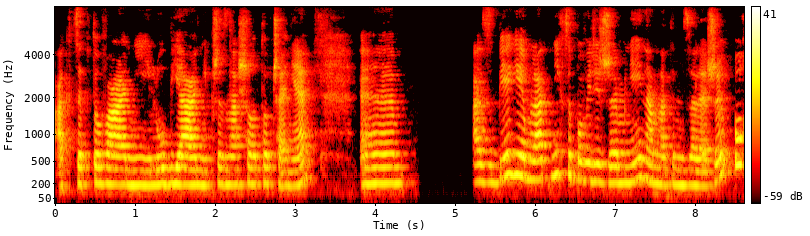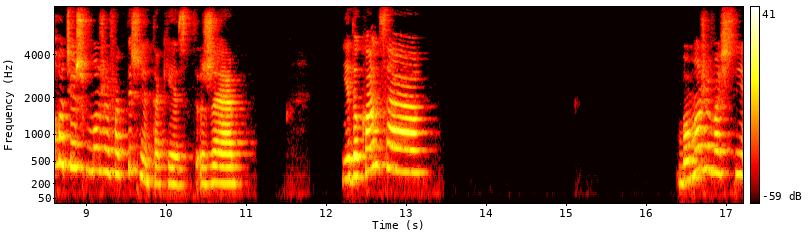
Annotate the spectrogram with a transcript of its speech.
akceptowani, lubiani przez nasze otoczenie. A z biegiem lat nie chcę powiedzieć, że mniej nam na tym zależy, bo chociaż może faktycznie tak jest, że nie do końca. Bo może właśnie.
